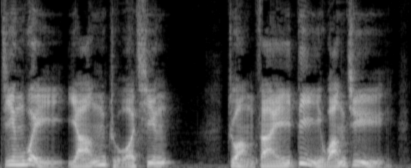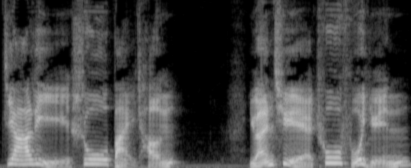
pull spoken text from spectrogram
精卫扬浊清。壮哉帝王居，佳丽书百城。圆阙出浮云，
